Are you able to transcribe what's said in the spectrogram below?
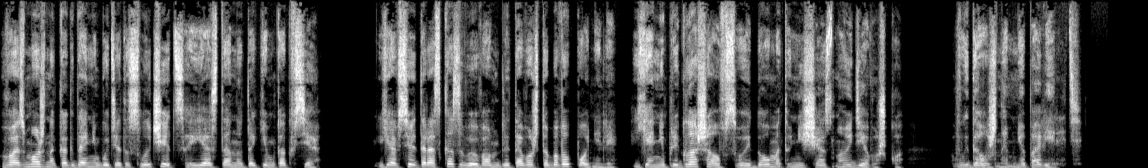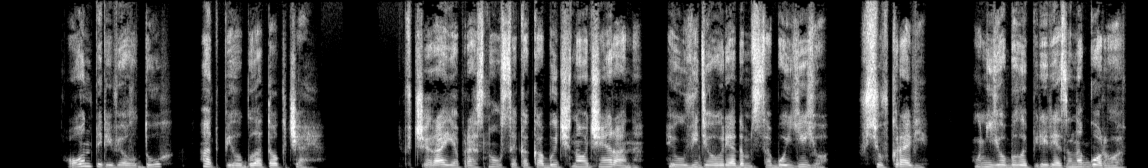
Возможно, когда-нибудь это случится, и я стану таким, как все. Я все это рассказываю вам для того, чтобы вы поняли. Я не приглашал в свой дом эту несчастную девушку. Вы должны мне поверить. Он перевел дух, отпил глоток чая. Вчера я проснулся, как обычно, очень рано и увидел рядом с собой ее, всю в крови. У нее было перерезано горло,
